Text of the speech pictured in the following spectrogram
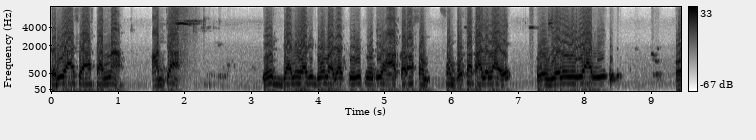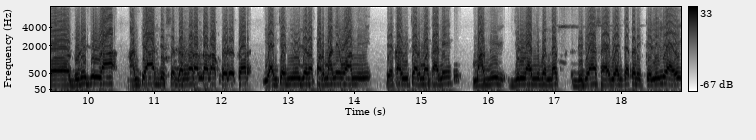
तरी असे असताना आमच्या एक जानेवारी दोन हजार चोवीस रोजी हा करार सं- संपुष्टात आलेला आहे. व वेळोवेळी आम्ही धुळे जिल्हा आमचे अध्यक्ष गंगाराम दादा कोडेकर यांच्या नियोजनाप्रमाणे व आम्ही एका विचारमताने मागणी जिल्हा निबंधक दिद्या साहेब यांच्याकडे केलेली आहे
